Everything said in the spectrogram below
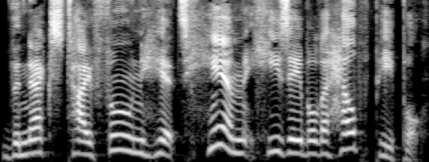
the next typhoon hits him, he's able to help people.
